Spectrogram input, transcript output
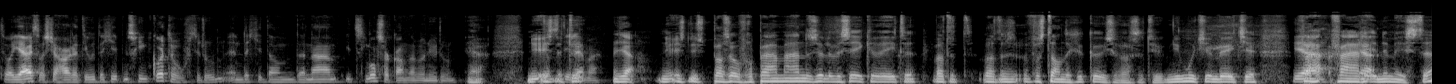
Terwijl juist als je harder duwt, dat je het misschien korter hoeft te doen en dat je dan daarna iets losser kan dan we nu doen. Ja, nu Dat is het het dilemma. Ja, nu is dus pas over een paar maanden zullen we zeker weten wat, het, wat een verstandige keuze was natuurlijk. Nu moet je een beetje Ja, va- varen ja. in de mist, hè?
